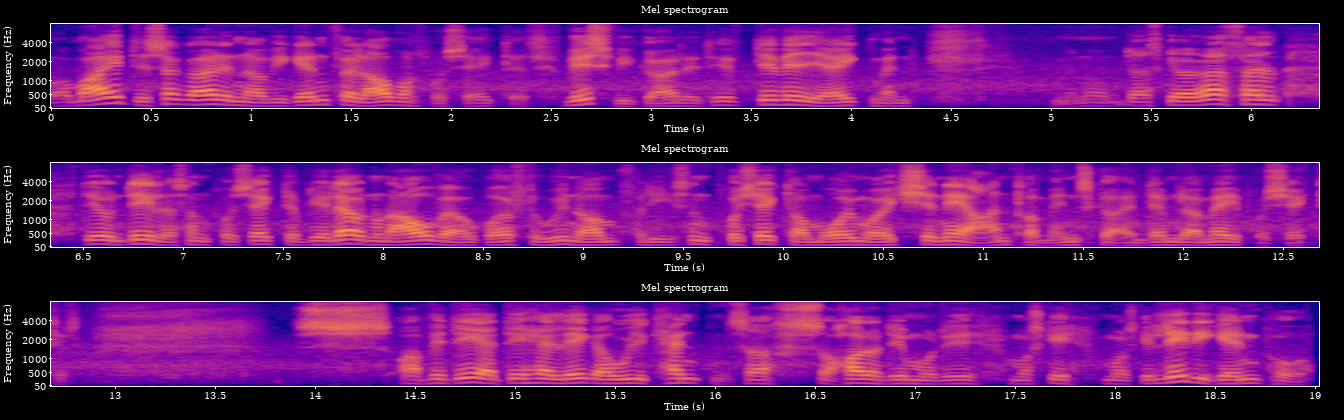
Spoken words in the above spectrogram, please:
hvor meget det så gør det, når vi gennemfører lavbundsprojektet, hvis vi gør det, det, det ved jeg ikke, men, men øh, der skal i hvert fald, det er jo en del af sådan et projekt, der bliver lavet nogle afværgegrøfter udenom, fordi sådan et projektområde må ikke genere andre mennesker end dem, der er med i projektet. Og ved det, at det her ligger ude i kanten, så, så holder det, må det måske, måske lidt igen på,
